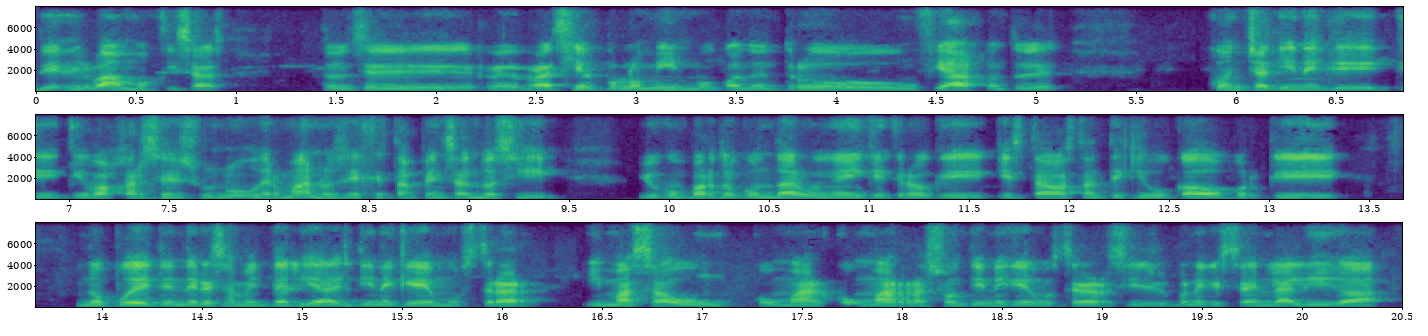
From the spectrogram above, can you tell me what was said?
el, vamos, quizás. Entonces, Raciel por lo mismo, cuando entró un fiasco, entonces Concha tiene que, que, bajarse de su nube, hermano. si es que están pensando así. Yo comparto con Darwin ahí que creo que, que, está bastante equivocado porque no puede tener esa mentalidad. Él tiene que demostrar, y más aún, con más, con más razón, tiene que demostrar si se supone que está en la liga,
